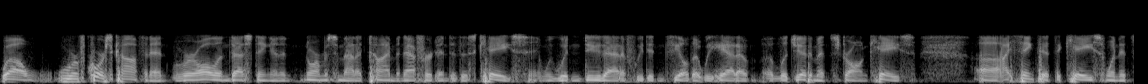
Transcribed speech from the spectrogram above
Well, we're of course confident. We're all investing an enormous amount of time and effort into this case, and we wouldn't do that if we didn't feel that we had a, a legitimate, strong case. Uh, I think that the case, when it's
